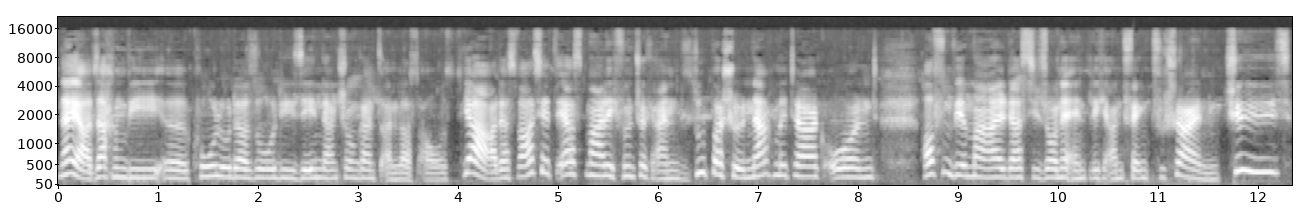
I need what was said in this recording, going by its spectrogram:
naja, Sachen wie äh, Kohl oder so, die sehen dann schon ganz anders aus. Ja, das war es jetzt erstmal. Ich wünsche euch einen super schönen Nachmittag und hoffen wir mal, dass die Sonne endlich anfängt zu scheinen. Tschüss!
